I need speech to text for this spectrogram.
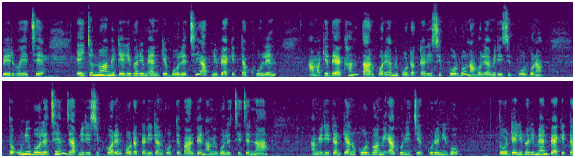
বের হয়েছে। এই জন্য আমি ডেলিভারি ম্যানকে বলেছি, আপনি প্যাকেটটা খোলেন, আমাকে দেখান, তারপরে আমি প্রোডাক্টটা রিসিভ করব, না হলে আমি রিসিভ করব না। তো উনি বলেছেন যে আপনি রিসিভ করেন, প্রোডাক্টটা রিটার্ন করতে পারবেন। আমি বলেছি যে না, আমি রিটার্ন কেন করব, আমি এখনই চেক করে নিব। তো ডেলিভারি ম্যান প্যাকেটটা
